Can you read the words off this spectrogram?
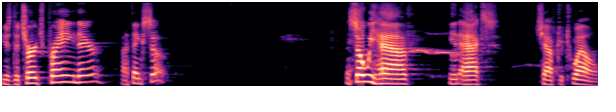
Is the church praying there? I think so. And so we have in Acts chapter 12.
